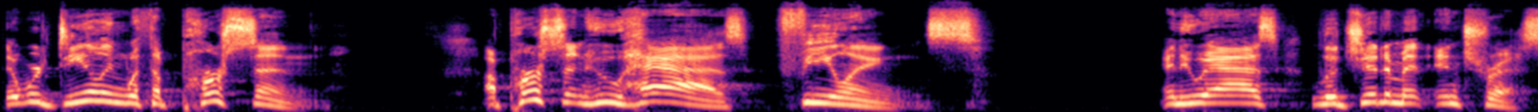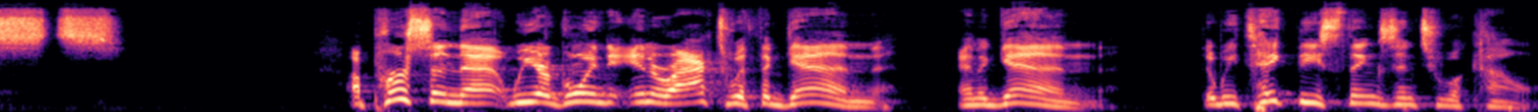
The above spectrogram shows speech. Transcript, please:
that we're dealing with a person, a person who has feelings and who has legitimate interests a person that we are going to interact with again and again, that we take these things into account.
